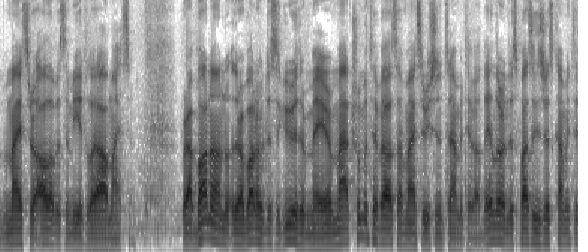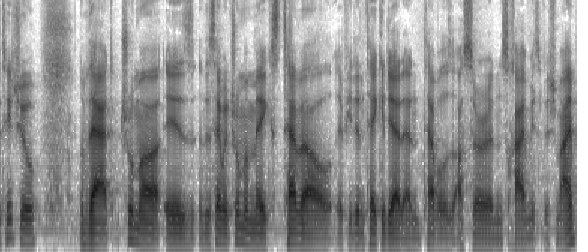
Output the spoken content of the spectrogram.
meiser. Olav is a miyut al meiser. Rabbanon, the Rabbanon who disagree with the Meir, ma truma tevel sav meiser tevel. They learn this pasuk is just coming to teach you that truma is the same way truma makes tevel if you didn't take it yet, and tevel is aser and chayiv misa b'shemayim.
